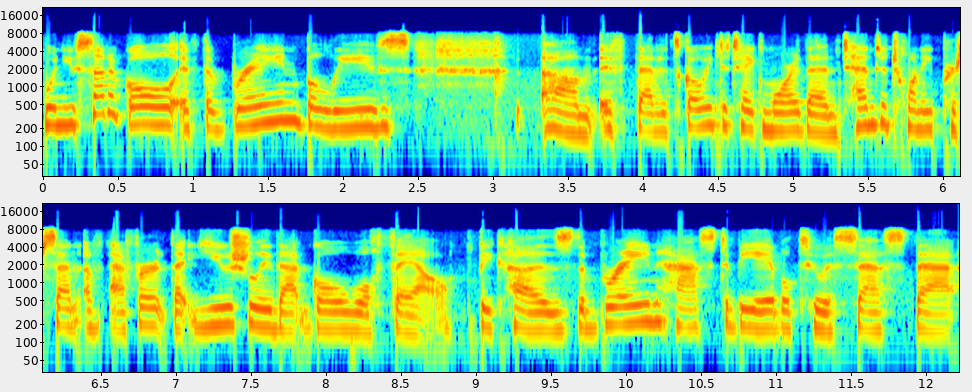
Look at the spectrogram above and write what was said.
when you set a goal if the brain believes um, if that it's going to take more than 10 to 20 percent of effort that usually that goal will fail because the brain has has to be able to assess that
